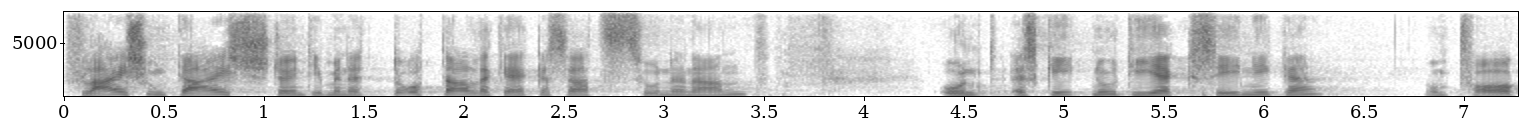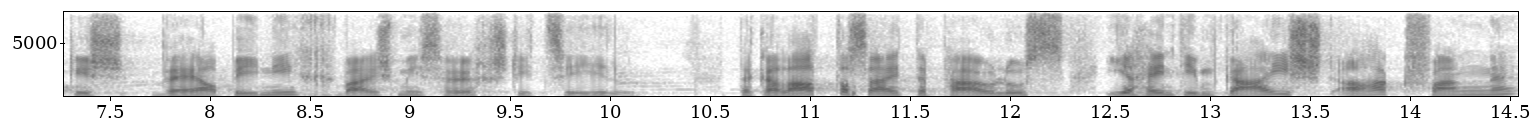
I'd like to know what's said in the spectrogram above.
Fleisch und Geist stehen in einem totalen Gegensatz zueinander. Und es gibt nur die Gesinnungen. Und die Frage ist, wer bin ich? Was ist mein höchstes Ziel? Der Galater sagt der Paulus, ihr habt im Geist angefangen,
